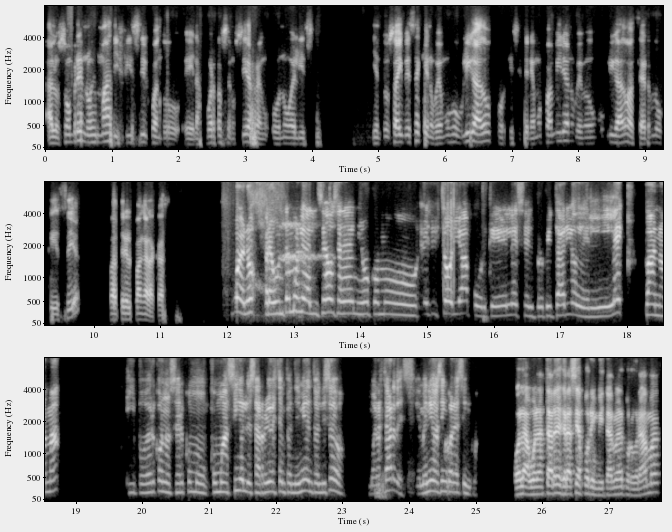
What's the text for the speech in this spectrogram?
a los hombres no es más difícil cuando eh, las puertas se nos cierran o no, Elisa. Y entonces hay veces que nos vemos obligados, porque si tenemos familia, nos vemos obligados a hacer lo que sea para traer el pan a la casa. Bueno, preguntémosle a Liceo Cedeño cómo es su historia, porque él es el propietario del LEC Panamá y poder conocer cómo, cómo ha sido el desarrollo de este emprendimiento. Liceo, buenas tardes, bienvenido a 5 a las 5. Hola, buenas tardes, gracias por invitarme al programa.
